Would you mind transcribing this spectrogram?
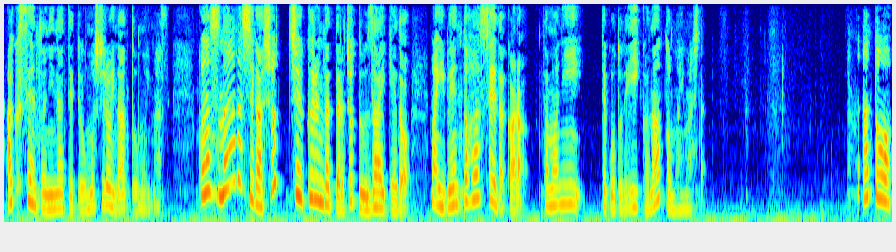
アクセントになってて面白いなと思います。この砂嵐がしょっちゅう来るんだったらちょっとうざいけど、まあイベント発生だからたまにってことでいいかなと思いました。あと、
